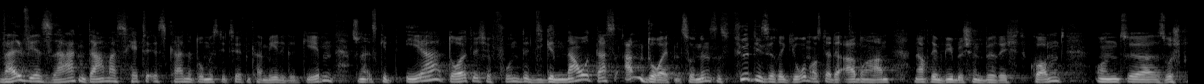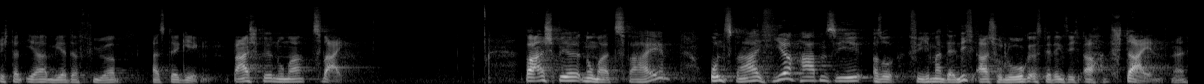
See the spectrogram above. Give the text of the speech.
weil wir sagen, damals hätte es keine domestizierten Kamele gegeben, sondern es gibt eher deutliche Funde, die genau das andeuten, zumindest für diese Region, aus der der Abraham Abraham nach dem biblischen Bericht kommt. Und äh, so spricht dann eher mehr dafür als dagegen. Beispiel Nummer zwei. Beispiel Nummer zwei. Und zwar hier haben Sie, also für jemanden, der nicht Archäologe ist, der denkt sich, ach, Stein. Ne?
